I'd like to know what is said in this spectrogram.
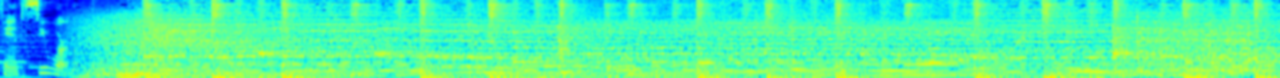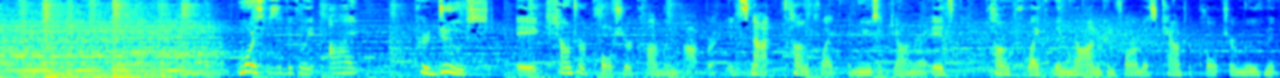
fantasy world. More specifically, I produced a counterculture Conlang opera. It's not punk like the music genre, it's punk like the nonconformist counterculture movement.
